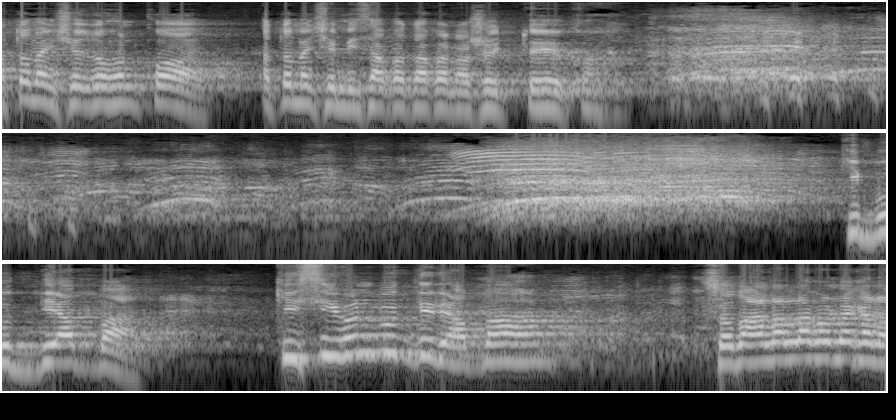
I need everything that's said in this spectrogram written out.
এত মানুষে যখন কয়, এত মানুষে মিশা কথা কয় না, সত্যই কয়। কি বুদ্ধি আব্বা? কি সিহন বুদ্ধি রে আব্বা? সব আনার লাগো না কেন?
